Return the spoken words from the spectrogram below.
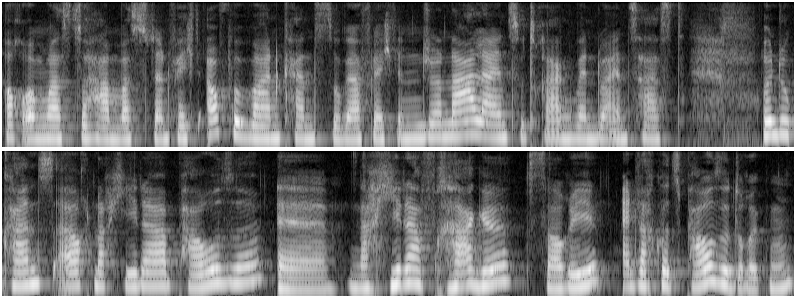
Auch irgendwas zu haben, was du dann vielleicht aufbewahren kannst, sogar vielleicht in ein Journal einzutragen, wenn du eins hast. Und du kannst auch nach jeder Pause, äh, nach jeder Frage, sorry, einfach kurz Pause drücken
